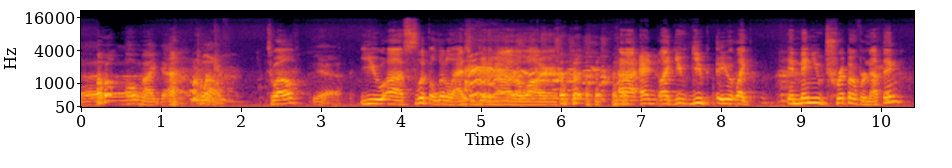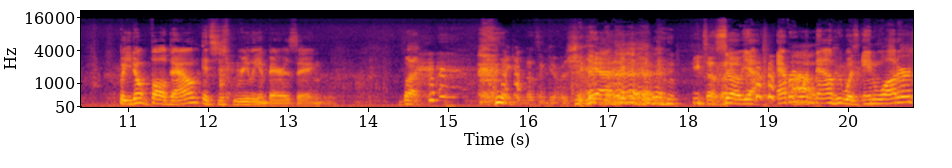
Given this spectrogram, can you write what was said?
Oh, oh my god. Twelve. Twelve. Yeah. You uh, slip a little as you're getting out of the water, uh, and like you, you, you like, and then you trip over nothing, but you don't fall down. It's just really embarrassing. But Hagen doesn't give a shit. Yeah. he doesn't. so yeah, everyone Wow. now who was in water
